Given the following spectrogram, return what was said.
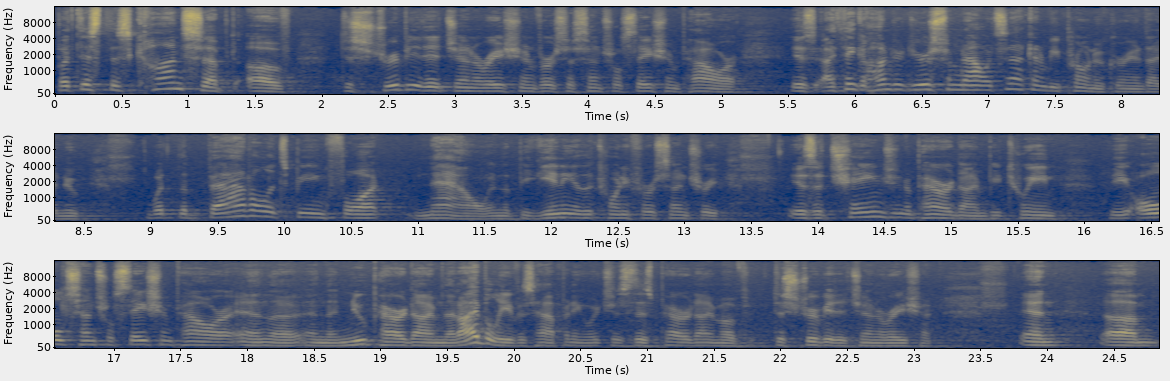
But this, this concept of distributed generation versus central station power is, I think 100 years from now, it's not going to be pro-nuclear, anti-nuke. What the battle that's being fought now, in the beginning of the 21st century, is a change in the paradigm between the old central station power and the, and the new paradigm that I believe is happening, which is this paradigm of distributed generation. And um,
